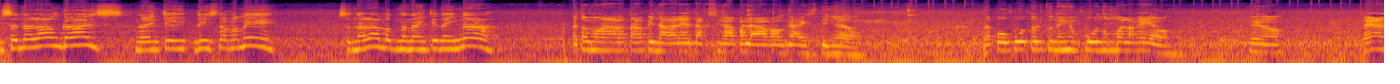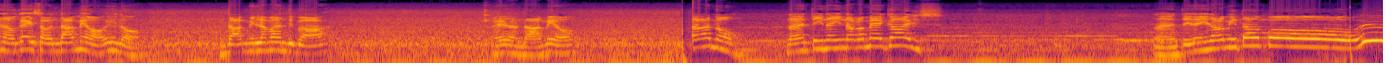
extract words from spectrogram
Isa na lang guys! 98 days na kami! Isa na lang, mag na 99 na! Ito mga katapi, naka-redax nga pala ako guys. Tingnan. Napuputol ko na yung punong malaki oh. Yun oh. Ayan oh guys, oh, ang dami oh. Yun oh. Ang dami laman, di ba? Ayun, ang dami oh. Ano? 99 na kami guys! 99 na kami tapo! Woo!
